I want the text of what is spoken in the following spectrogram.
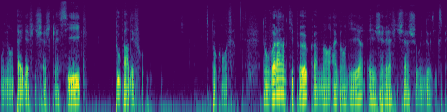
on est en taille d'affichage classique, tout par défaut. Donc on refait. Donc voilà un petit peu comment agrandir et gérer l'affichage sous Windows XP.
